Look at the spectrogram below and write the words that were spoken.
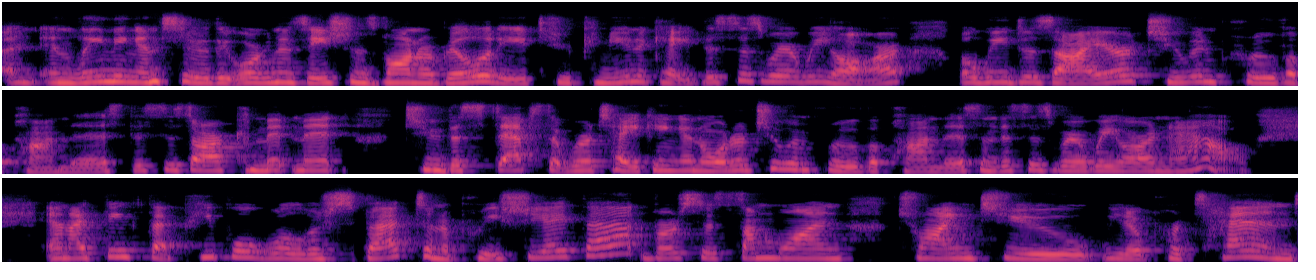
and, and leaning into the organization's vulnerability to communicate this is where we are but we desire to improve upon this. This is our commitment to the steps that we're taking in order to improve upon this and this is where we are now. And i think that people will respect and appreciate that versus someone trying to you know pretend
